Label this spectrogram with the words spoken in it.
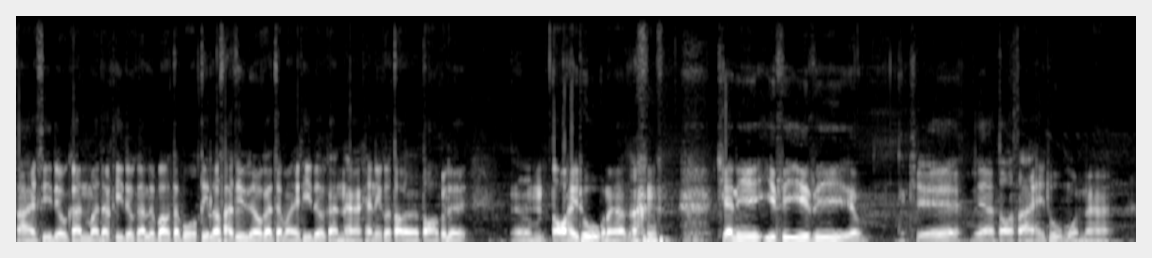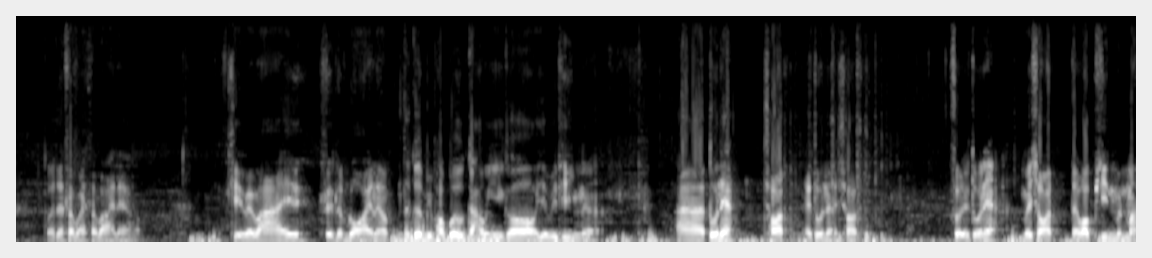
สายสีเดียวกันมาจากที่เดียวกันหรือเปล่าแต่ปกติแล้วสายสีเดียวกันจะมาจากที่เดียวกันนะฮะแค่นี้ก็ต่อต่อไปเลยต่อให้ถูกนะครับ แค่นี้ easy easy โอเค เนี่ยต่อสายให้ถูกหมดนะฮะก็จะสบายสบายแล้วโอเคบายบาย เสร็จเรียบร้อยนะครับ ถ้าเกิดมี power เก่าอย่างนี้ก็อย่าไปทิ้งนะ อ่า ตัวเนี้ยช็อต ไอตัวเนี้ยช็อต ส่วนไอตัวเนี้ยไม่ช็อตแต่ว่าพินมันไหม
